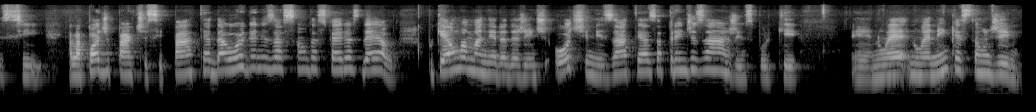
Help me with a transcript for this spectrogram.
se, ela pode participar até da organização das férias dela, porque é uma maneira da gente otimizar até as aprendizagens, porque é, não é não é nem questão de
